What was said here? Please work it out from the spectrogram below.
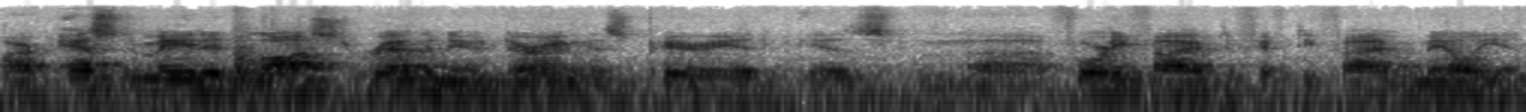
Our estimated lost revenue during this period is uh, 45 to 55 million,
